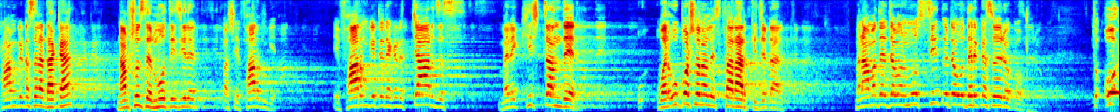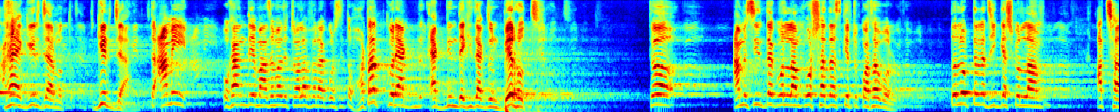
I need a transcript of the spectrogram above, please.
ফার্ম গেট আছে না ঢাকা? নাম শুনছেন? মতিঝিলের পাশে ফার্ম গেট। এই ফার্ম গেটের একটা চার্জেস মানে খ্রিস্টানদের মানে উপাসনাল স্থান আর কি যেটা আর। মানে আমাদের যেমন মসজিদ ওটা ওদের কাছে ওই রকম তো ও হ্যাঁ গির্জার মতো, গির্জা। তো আমি ওখান দিয়ে মাঝে মাঝে চলাফেরা করছি। তো হঠাৎ করে এক- একদিন দেখি যে একজন বের হচ্ছে। তো আমি চিন্তা করলাম, ওর সাথে আজকে একটু কথা বলব তো লোকটারা জিজ্ঞেস করলাম আচ্ছা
